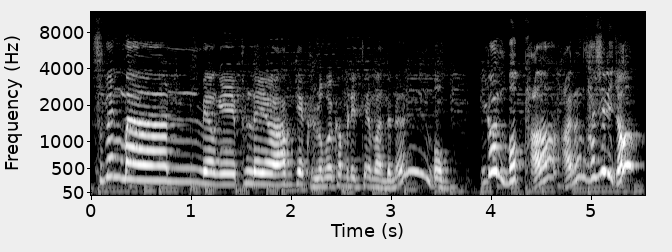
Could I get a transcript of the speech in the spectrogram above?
수백만 명의 플레이어와 함께 글로벌 커뮤니티를 만드는 뭐 이건 뭐 다 아는 사실이죠?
